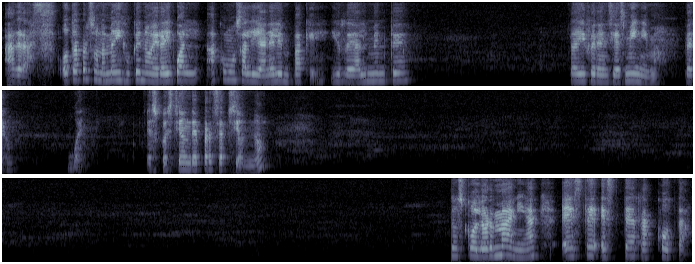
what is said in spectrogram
Agras. Otra persona me dijo que no era igual a como salía en el empaque y realmente la diferencia es mínima, pero bueno, es cuestión de percepción, ¿no? Los Color Maniac, este es terracota.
